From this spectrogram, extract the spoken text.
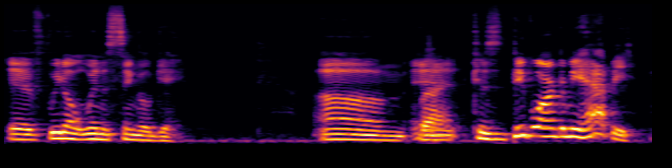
if we don't win a single game. Um, and because right. people aren't gonna be happy,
